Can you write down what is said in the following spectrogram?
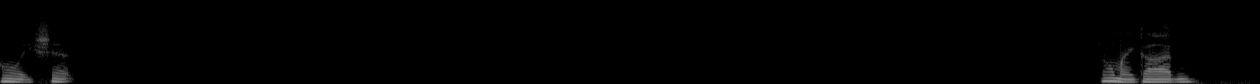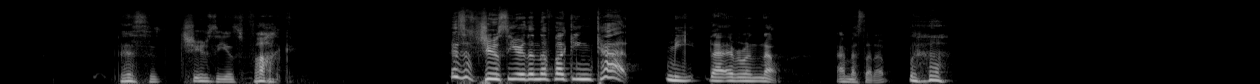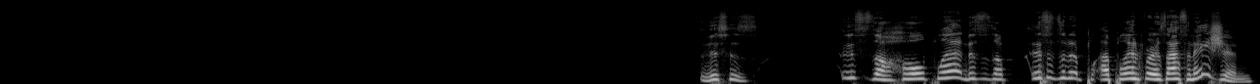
Holy shit. Oh my god. This is juicy as fuck. This is juicier than the fucking cat meat that everyone. No, I messed that up. this is this is a whole plan. This is a this is a, a plan for assassination.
